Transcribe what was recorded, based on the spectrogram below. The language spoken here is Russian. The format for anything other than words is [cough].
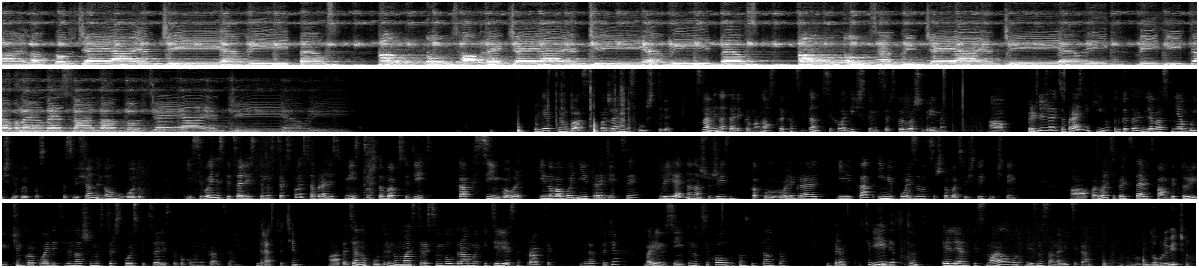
I love those J-I-N-G-L-E bells. Oh, those holiday J-I-N-G-L-E bells. Oh, those happy J-I-N-G-L-E B-E-double-L-S. I love those J-I-N-G-L-E. Приветствуем вас, уважаемые слушатели. С вами Наталья Кармановская, консультант психологической мастерской «Ваше время». А, Приближаются праздники, и мы подготовили для вас необычный выпуск, посвященный Новому году. И сегодня специалисты мастерской собрались вместе, чтобы обсудить, как символы и новогодние традиции влияют на нашу жизнь, какую роль играют и как ими пользоваться, чтобы осуществить мечты. А, Позвольте представить вам Викторию Ивченко, руководителя нашей мастерской, специалиста по коммуникациям. Здравствуйте. А, Татьяну Кудрину, мастера символ драмы и телесных практик. Здравствуйте. Марину Сенькину, психолога-консультанта. Здравствуйте, И- приветствую. Элен Исмайлову, бизнес-аналитика. Добрый вечер.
